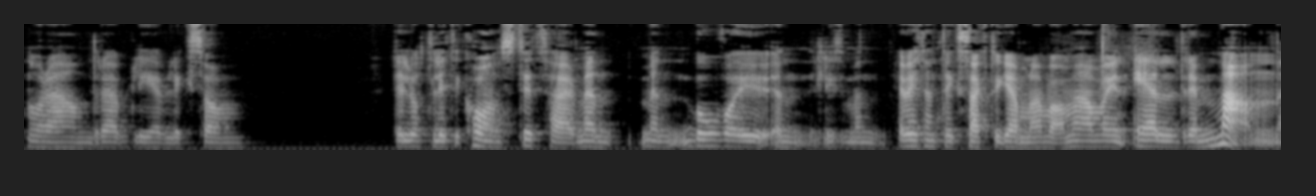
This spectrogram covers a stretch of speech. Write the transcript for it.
några andra blev liksom det låter lite konstigt så här, men, men Bo var ju en, liksom en, jag vet inte exakt hur gammal han var, men han var ju en äldre man.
